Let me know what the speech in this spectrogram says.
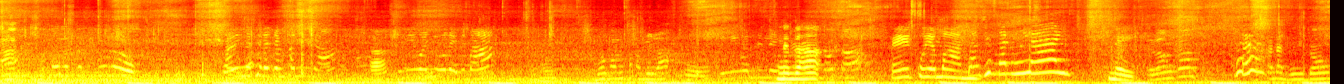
Ha? Tulog ka siguro. Galing na sila dyan kanina. Ha? Iniwan niyo ulit, di ba? Nagha kay Kuya Man. Saan si Manuyay? Nay. Kanagudong.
